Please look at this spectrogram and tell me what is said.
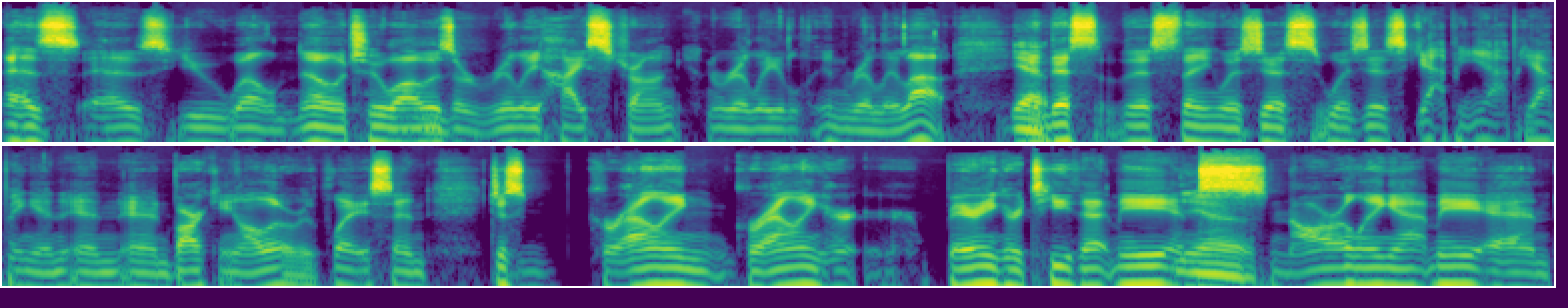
as as you well know, Chihuahuas are really high strung and really and really loud. Yeah. And this this thing was just was just yapping, yapping, yapping, and and and barking all over the place, and just growling, growling her, baring her teeth at me, and Yeah. snarling at me, and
